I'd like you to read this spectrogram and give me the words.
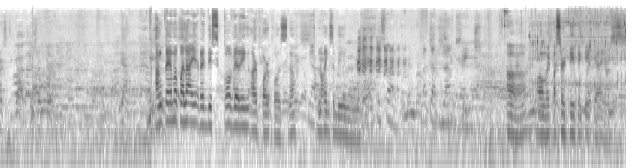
Haha. Ang tema pala ay rediscovering our purpose, no? Ano kayong sabihin nun? This one, but a blank page. Oo. Oh, may pa-certificate, guys.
